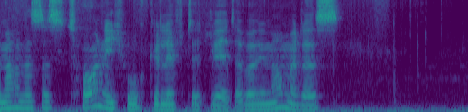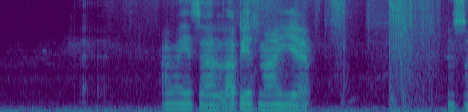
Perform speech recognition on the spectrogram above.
Machen, dass das Tor nicht hochgeliftet wird. Aber wie machen wir das? Aber jetzt ab jetzt mal hier. So.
